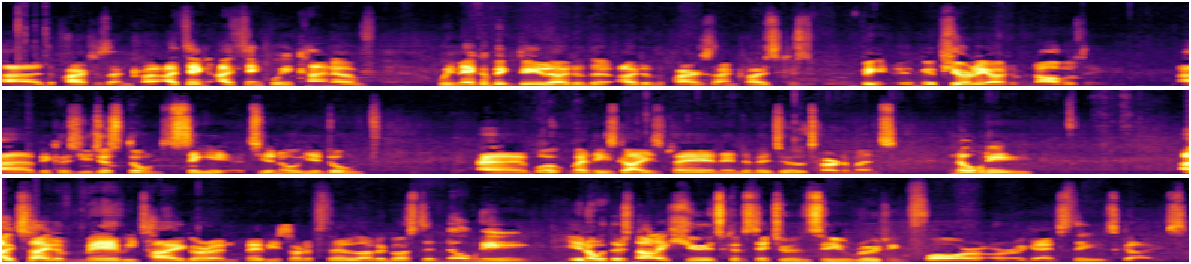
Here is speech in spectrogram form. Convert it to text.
Uh, the partisan crowd. I think. I think we kind of we make a big deal out of the out of the partisan crowds because purely out of novelty, uh, because you just don't see it. You know, you don't. Uh, when these guys play in individual tournaments, nobody outside of maybe Tiger and maybe sort of Phil at Augusta, nobody. You know, there's not a huge constituency rooting for or against these guys.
